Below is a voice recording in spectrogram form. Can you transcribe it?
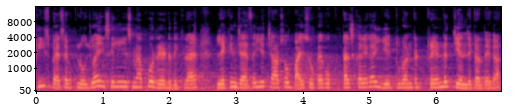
तीस पैसे पर क्लोज हुआ है, इसीलिए इसमें आपको रेट दिख रहा है। लेकिन जैसे ये चार सौ बाईस को टच करेगा, ये तुरंत ट्रेंड चेंज कर देगा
